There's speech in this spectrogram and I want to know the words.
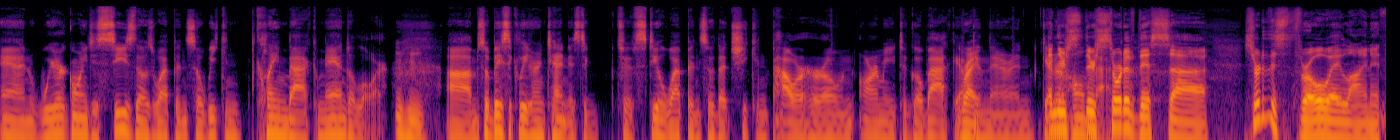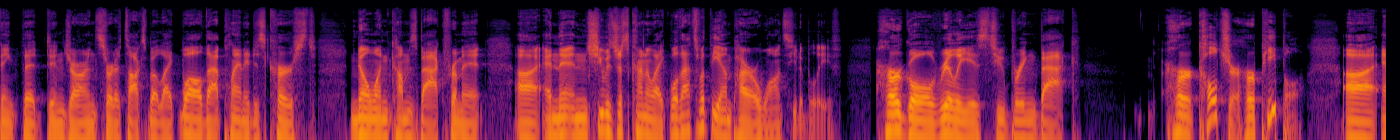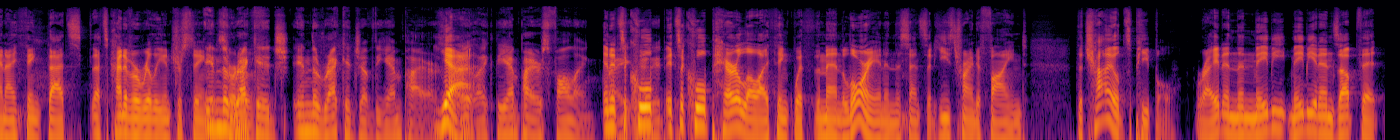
And we're going to seize those weapons so we can claim back Mandalore. Mm-hmm. Um, so basically, her intent is to, to steal weapons so that she can power her own army to go back up Right. in there and get and her there's there's back. sort of this uh, sort of this throwaway line I think that Din Djarin sort of talks about like, well, that planet is cursed, no one comes back from it, uh, and then she was just kind of like, well, that's what the Empire wants you to believe. Her goal really is to bring back her culture, her people, uh, and I think that's that's kind of a really interesting in the sort of- wreckage in the wreckage of the empire Yeah. right? like the empire's falling and it's a cool it- it's a cool parallel I think with the Mandalorian in the sense that he's trying to find the child's people, right? And then maybe maybe it ends up that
